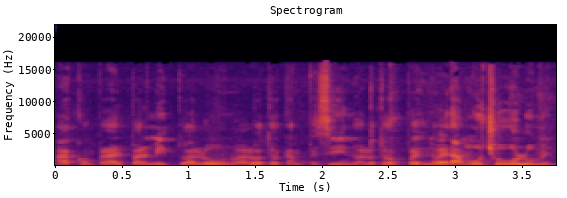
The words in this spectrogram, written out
a comprar el palmito al uno, al otro campesino, al otro, pues no era mucho volumen.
